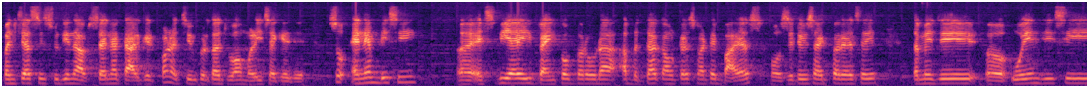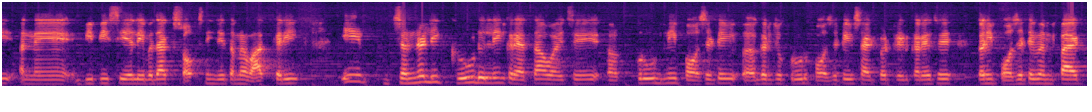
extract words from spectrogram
પંચ્યાસી સુધીના અપસાઇડના ટાર્ગેટ પણ અચીવ કરતા જોવા મળી શકે છે. So NMDC SBI bank of Baroda આ બધા કાઉન્ટર્સ માટે બાયસ પોઝિટિવ સાઇડ પર રહેશે. તમે જે ઓએનજીસી અને બીપીસીએલ એ બધા સ્ટોક્સની જે તમે વાત કરી, એ જનરલી ક્રૂડ લિંક રહેતા હોય છે. ક્રૂડની પોઝિટિવ અગર જો ક્રૂડ પોઝિટિવ સાઇડ પર ટ્રેડ કરે છે, તો એની પોઝિટિવ ઇમ્પેક્ટ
